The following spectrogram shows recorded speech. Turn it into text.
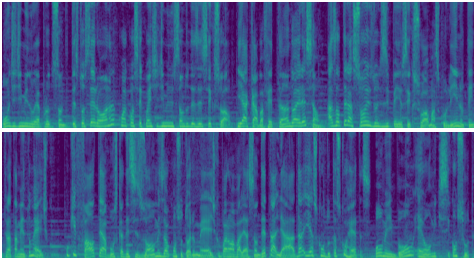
onde diminui a produção de testosterona com a consequente diminuição do desejo sexual e acaba afetando a ereção. As alterações no desempenho sexual masculino têm tratamento médico. O que falta é a busca desses homens ao consultório médico para uma avaliação detalhada e as condutas corretas. Homem bom é homem que se consulta.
